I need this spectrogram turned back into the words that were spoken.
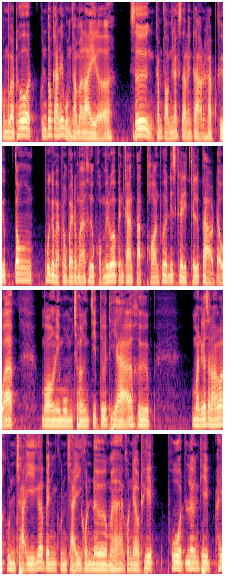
ผมขอโทษ คุณต้องการให้ผมทำอะไรเหรอ ซึ่งคำตอบในลักษณะดังกล่าวนะครับ คือต้องพูดกันแบบตรงไปตรงมาคือ ผมไม่รู้ว่าเป็นการตัดทอนเพื่อ discredit กันหรือเปล่า แต่ว่ามองในมุมเชิงจิตวิทยาก็คือ มันก็แสดงว่าคุณชาอีก็เป็นคุณชาอีคนเดิมนะฮะ คนเดียวที่พูดเรื่องที่ให้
